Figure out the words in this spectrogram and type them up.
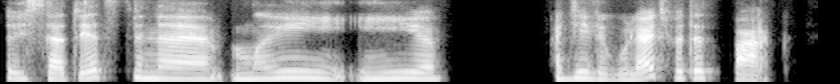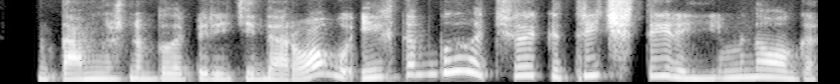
То есть, соответственно, мы и ходили гулять в этот парк. Там нужно было перейти дорогу, и их там было человека 3-4, немного.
